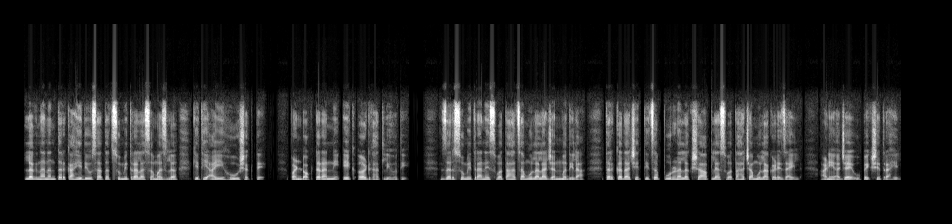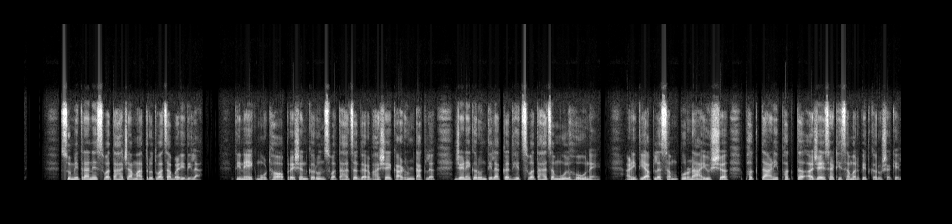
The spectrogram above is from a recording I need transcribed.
लग्नानंतर काही दिवसातच सुमित्राला समजलं की ती आई होऊ शकते पण डॉक्टरांनी एक अट घातली होती. जर सुमित्राने स्वतःचा मुलाला जन्म दिला तर कदाचित तिचं पूर्ण लक्ष आपल्या स्वतःच्या मुलाकडे जाईल आणि अजय उपेक्षित राहील. सुमित्राने स्वतःच्या मातृत्वाचा बळी दिला. तिने एक मोठं ऑपरेशन करून स्वतःचं गर्भाशय काढून टाकलं जेणेकरून तिला कधीच स्वतःचं मूल होऊ नये आणि ती आपलं संपूर्ण आयुष्य फक्त आणि फक्त अजयसाठी समर्पित करू शकेल.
